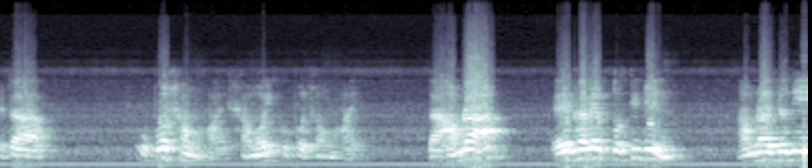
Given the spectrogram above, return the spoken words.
সেটা উপশম হয়, সাময়িক উপশম হয়। তা আমরা এইভাবে প্রতিদিন আমরা যদি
